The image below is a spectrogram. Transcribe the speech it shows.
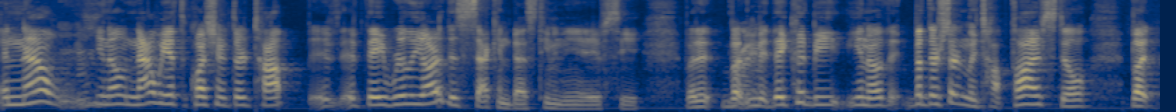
and now mm-hmm. you know now we have to question if they're top if, if they really are the second best team in the AFC. But it, but right. they could be you know but they're certainly top five still. But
